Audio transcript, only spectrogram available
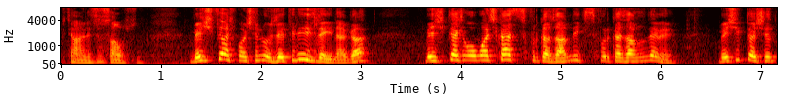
bir tanesi Samsun. Beşiktaş maçının özetini izleyin aga. Beşiktaş o maçı kaç sıfır kazandı? 2-0 kazandı değil mi? Beşiktaş'ın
